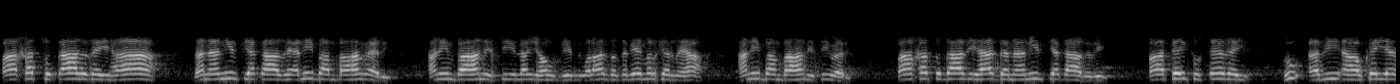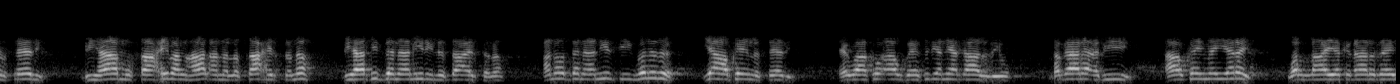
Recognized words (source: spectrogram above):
Faakadtu qaadaday ha dananirtia qaadaday ani baan baahan eri anin baahan isi lan yahaw walaan sadagay malkarna ha ani baan baahan isi weri faakadtu qaadi ha dananirtia qaadadi faataytu seeday hu abi aawkayan seedi biha musaaxiban haal ana lasaaxibsano biha bidananiri lasaaxibsano anoo dananirti wadad ya aawkayn la seedi e waa ko aw beesadi ania qaadadi fagaala abi aawkay may yaray wallahi akadhaaraday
